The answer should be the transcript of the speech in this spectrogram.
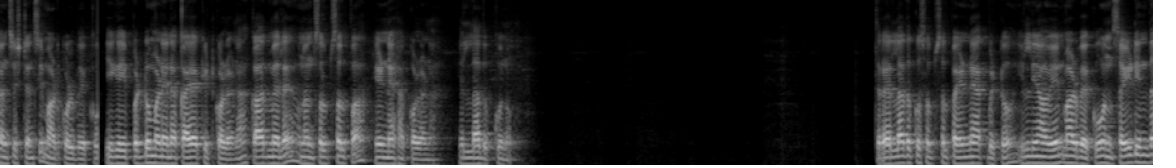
ಕನ್ಸಿಸ್ಟೆನ್ಸಿ ಮಾಡ್ಕೊಳ್ಬೇಕು. ಈಗ ಈ ಪಡ್ಡು ಮಣೆನ ಕಾಯಕ್ಕೆ ಇಟ್ಕೊಳ್ಳೋಣ. ಕಾದ್ಮೇಲೆ ಒಂದೊಂದು ಸ್ವಲ್ಪ ಸ್ವಲ್ಪ ಎಣ್ಣೆ ಹಾಕ್ಕೊಳ್ಳೋಣ. ಎಲ್ಲದಕ್ಕೂ. ಈ ಥರ ಎಲ್ಲದಕ್ಕೂ ಸ್ವಲ್ಪ ಸ್ವಲ್ಪ ಎಣ್ಣೆ ಹಾಕ್ಬಿಟ್ಟು, ಇಲ್ಲಿ ನಾವೇನು ಮಾಡಬೇಕು, ಒಂದು ಸೈಡಿಂದ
